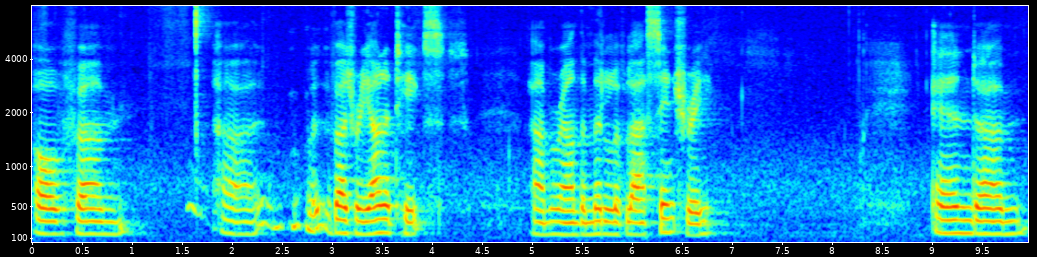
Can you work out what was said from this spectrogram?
of um, uh, Vajrayana texts um, around the middle of last century. And um,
